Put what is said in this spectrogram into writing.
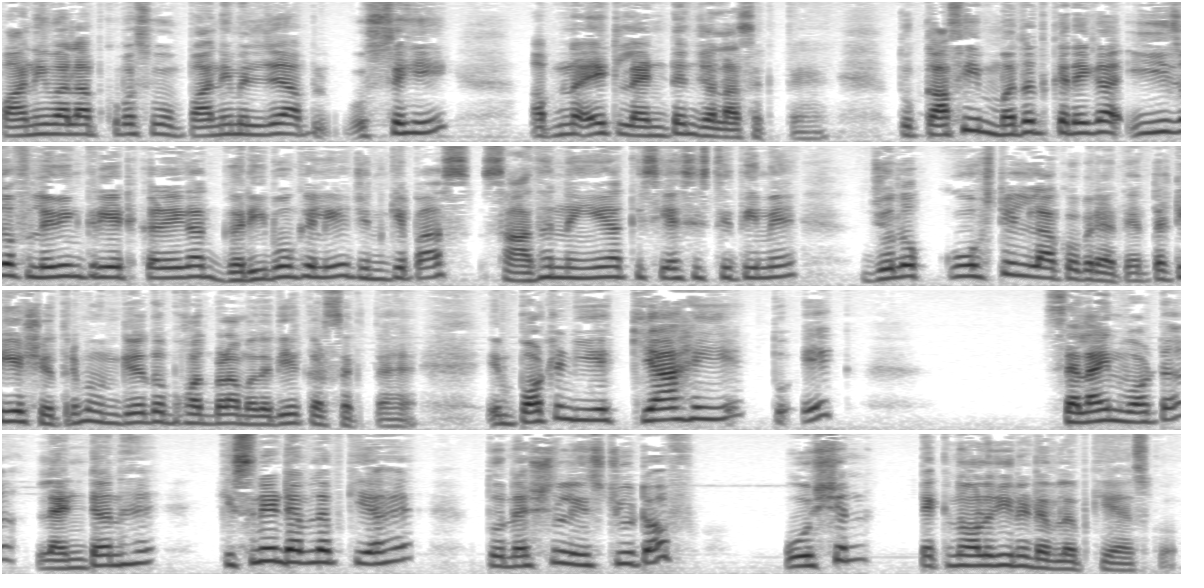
पानी वाला आपको बस वो पानी मिल जाए, आप उससे ही अपना एक लैंटन जला सकते हैं। तो काफ़ी मदद करेगा ईज ऑफ़ लिविंग क्रिएट करेगा गरीबों के लिए, जिनके पास साधन नहीं है या किसी ऐसी स्थिति में जो लोग कोस्टल इलाकों पर रहते हैं, तटीय क्षेत्र में, उनके लिए तो बहुत बड़ा मदद ये कर सकता है। इंपॉर्टेंट ये क्या है ये? तो एक सेलाइन वाटर लैंटर्न है। किसने डेवलप किया है? तो national institute of ocean technology ने डेवलप किया है इसको।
